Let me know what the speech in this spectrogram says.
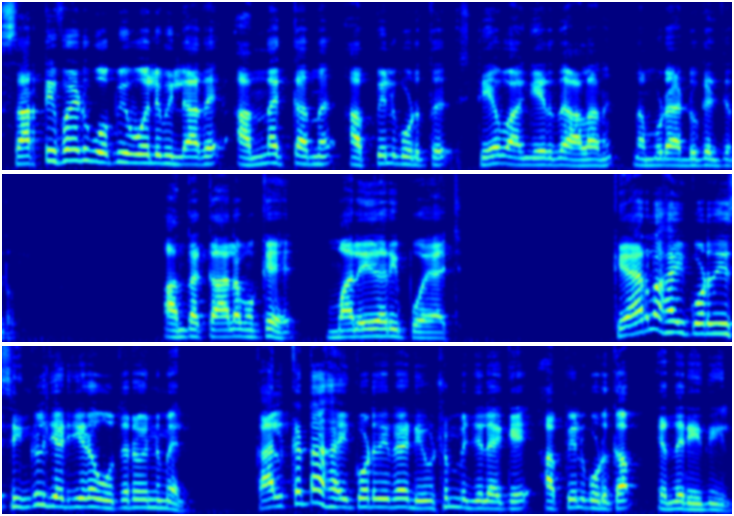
സർട്ടിഫൈഡ് കോപ്പി പോലും ഇല്ലാതെ അന്നക്കന്ന് അപ്പീൽ കൊടുത്ത് സ്റ്റേ വാങ്ങിയിരുന്ന ആളാണ് നമ്മുടെ അഡ്വക്കേറ്റ് ജനറൽ. അന്തക്കാലമൊക്കെ മലയേറിപ്പോയാച്ച് കേരള ഹൈക്കോടതി സിംഗിൾ ജഡ്ജിയുടെ ഉത്തരവിനുമേൽ കൽക്കട്ട ഹൈക്കോടതിയുടെ ഡിവിഷൻ ബെഞ്ചിലേക്ക് അപ്പീൽ കൊടുക്കാം എന്ന രീതിയിൽ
